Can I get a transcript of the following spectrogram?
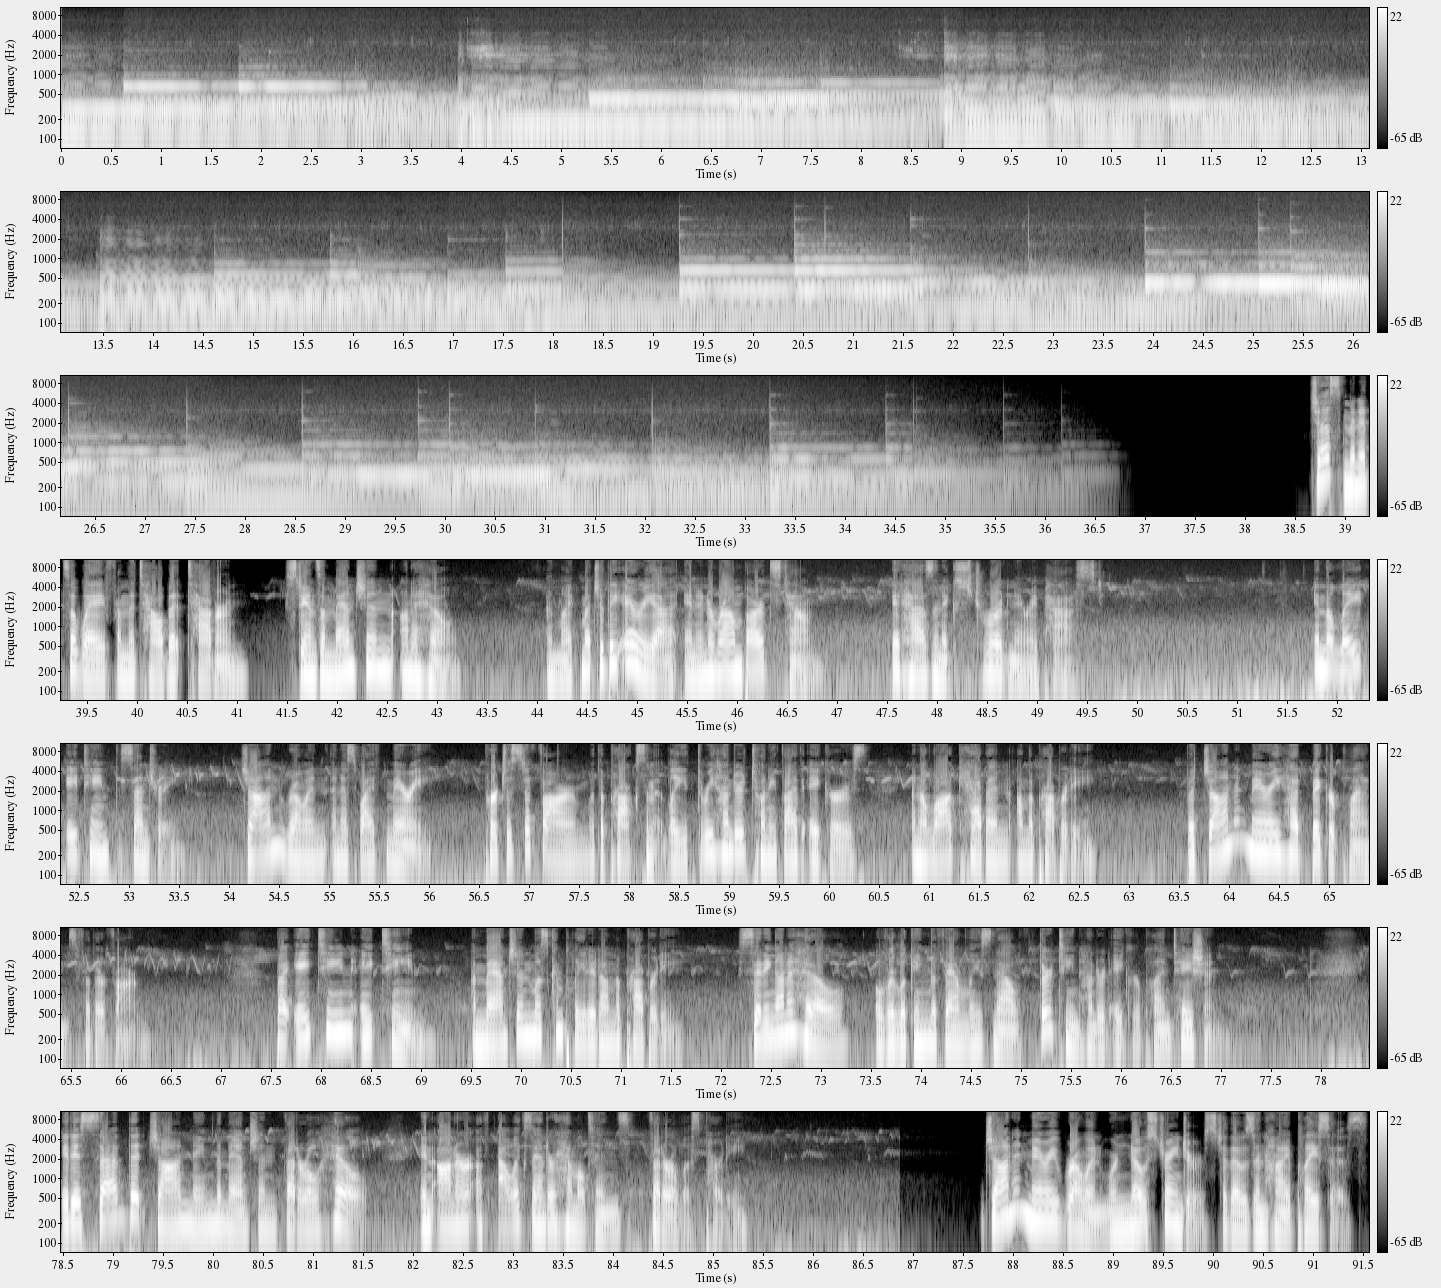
Just minutes away from the Talbot Tavern stands a mansion on a hill. And like much of the area in and around Bardstown, it has an extraordinary past. In the late 18th century, John Rowan and his wife Mary purchased a farm with approximately 325 acres and a log cabin on the property. But John and Mary had bigger plans for their farm. By 1818, a mansion was completed on the property, sitting on a hill overlooking the family's now 1,300 acre plantation. It is said that John named the mansion Federal Hill in honor of Alexander Hamilton's Federalist Party. John and Mary Rowan were no strangers to those in high places.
